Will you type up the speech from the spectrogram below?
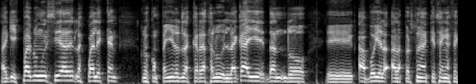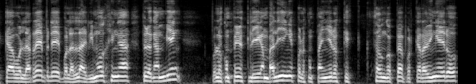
Aquí hay cuatro universidades, las cuales están los compañeros de las carreras de salud en la calle, dando eh, apoyo a, las personas que se han afectado por la repre, por las lacrimógenas, pero también por los compañeros que le llegan balines, por los compañeros que son golpeados por carabineros,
